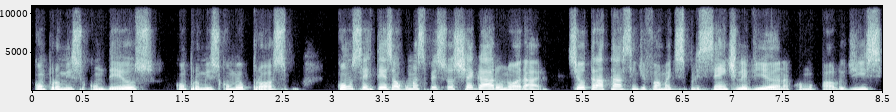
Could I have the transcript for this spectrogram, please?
Compromisso com Deus, compromisso com o meu próximo com certeza algumas pessoas chegaram no horário. Se eu tratasse de forma displicente, leviana, como Paulo disse,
